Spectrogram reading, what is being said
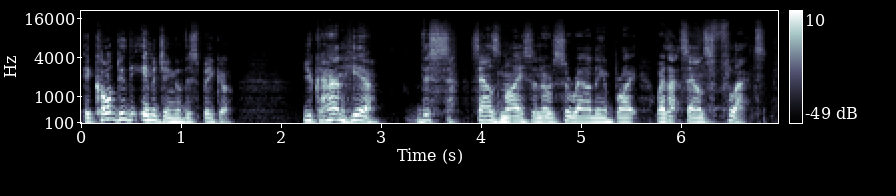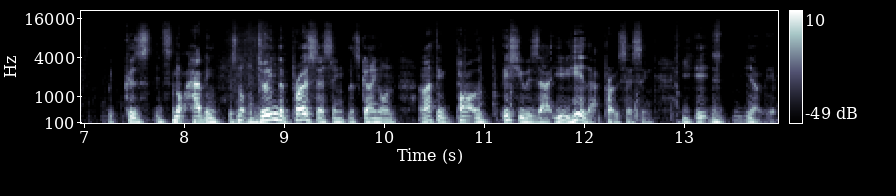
It can't do the imaging of this speaker. You can hear this sounds nice and surrounding and bright, where that sounds flat because it's not having, it's not doing the processing that's going on. And I think part of the issue is that you hear that processing. It's, you know, it,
